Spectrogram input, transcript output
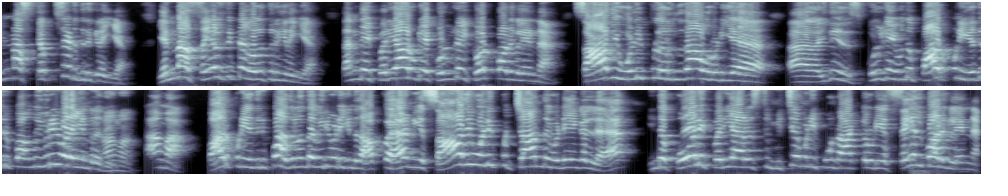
என்ன ஸ்டெப்ஸ் எடுத்திருக்கிறீங்க? என்ன செயல் திட்டம் வகுத்திருக்கிறீங்க? தந்தை பெரியாருடைய கொள்கை கோட்பாடுகள் என்ன? சாதி ஒழிப்புல இருந்துதான் அவருடைய இது கொள்கை வந்து பார்ப்பன எதிர்ப்பா வந்து விரிவடைகின்றது. ஆமா. ஆமா. பார்ப்பன எதிர்ப்பா அதுல இருந்தா விரிவடைகின்றது. அப்ப நீங்க சாதி ஒழிப்பு சார்ந்த விடயங்கள்ல இந்த போலி பெரியாரிஸ்ட் மிச்சமணி போன்ற ஆட்களுடைய செயல்பாடுகள் என்ன?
